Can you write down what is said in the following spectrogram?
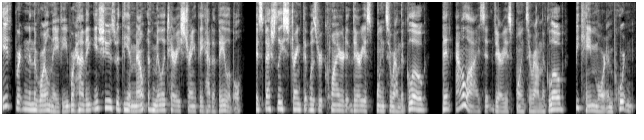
If Britain and the Royal Navy were having issues with the amount of military strength they had available, especially strength that was required at various points around the globe, then allies at various points around the globe became more important.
